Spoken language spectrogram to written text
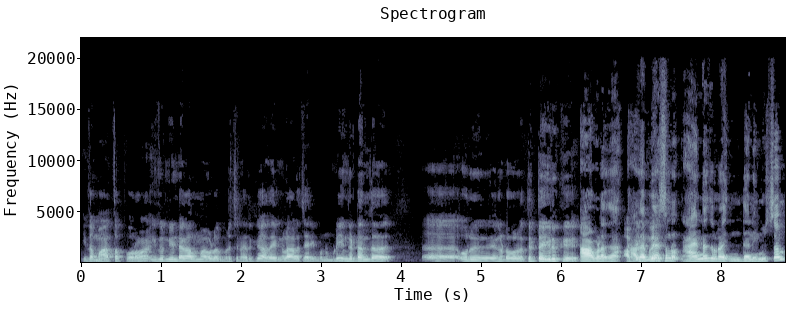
இதை மாத்த போறோம் இது நீண்ட காலமா இவ்வளவு பிரச்சனை இருக்கு அதை எங்களால சரி பண்ண முடியும். எங்கிட்ட அந்த ஒரு எங்கிட்ட ஒரு திட்டம் இருக்கு. ஆ, அவ்வளவுதான். அதை பேசணும். நான் என்ன சொல்றேன்? இந்த நிமிஷம்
